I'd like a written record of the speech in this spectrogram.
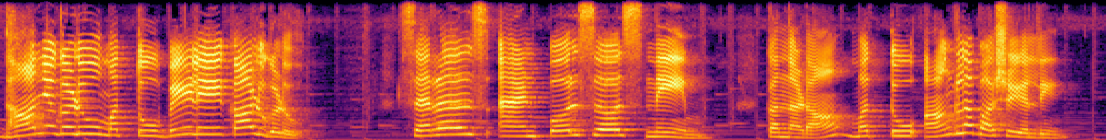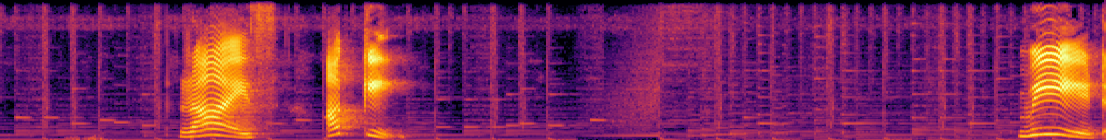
ಧಾನ್ಯಗಳು ಮತ್ತು ಬೇಳೆಕಾಳುಗಳು cereals and pulses name. Kannada ಮತ್ತು ಆಂಗ್ಲ ಭಾಷೆಯಲ್ಲಿ. ರೈಸ್, ಅಕ್ಕಿ. ವೀಟ್,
